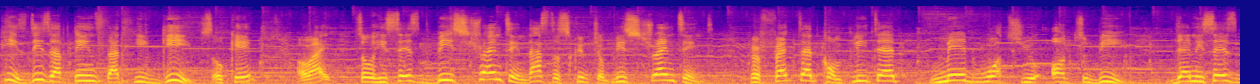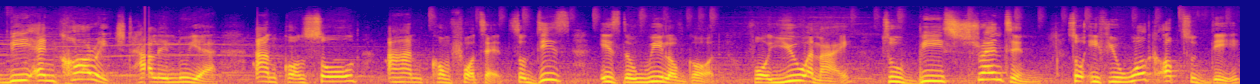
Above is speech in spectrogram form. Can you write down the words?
peace. These are things that He gives, okay? All right? So He says, Be strengthened. That's the scripture. Be strengthened, perfected, completed, made what you ought to be. Then He says, Be encouraged. Hallelujah. And consoled and comforted. So this is the will of God for you and I to be strengthened. So if you woke up today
